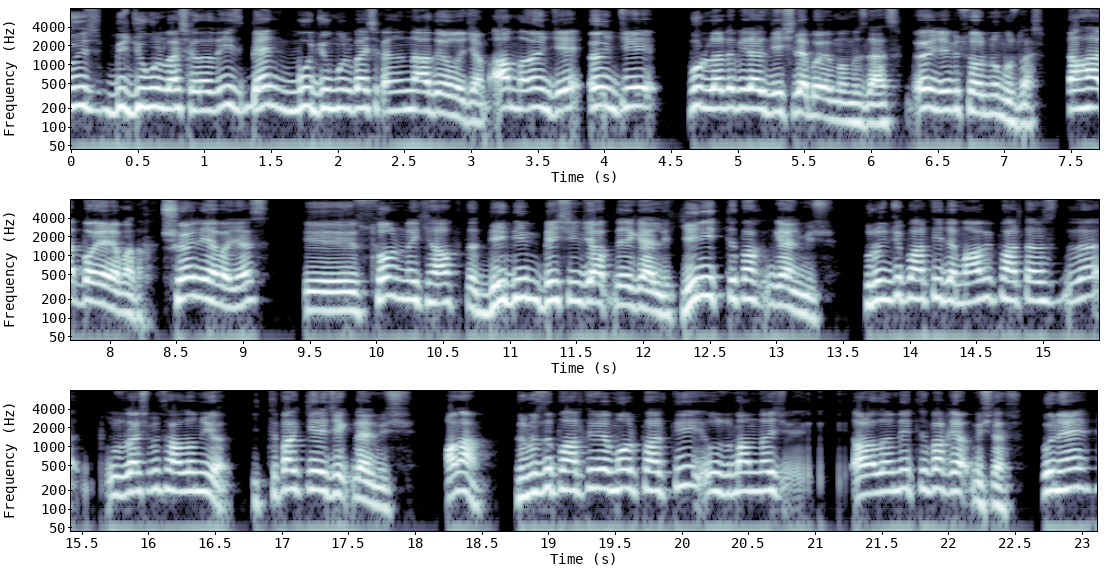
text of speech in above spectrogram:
Biz bir cumhurbaşkanı adayız. Ben bu cumhurbaşkanının aday olacağım. Ama önce önce buraları biraz yeşile boyamamız lazım. Öyle bir sorunumuz var. Daha boyayamadık. Şöyle yapacağız. Ee, sonraki hafta dediğim 5. haftaya geldik. Yeni ittifak gelmiş. Turuncu Parti ile Mavi Parti arasında da uzlaşma sağlanıyor. İttifak geleceklermiş. Anam Kırmızı Parti ve Mor Parti uzmanlaş aralarında ittifak yapmışlar. Bu ne?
